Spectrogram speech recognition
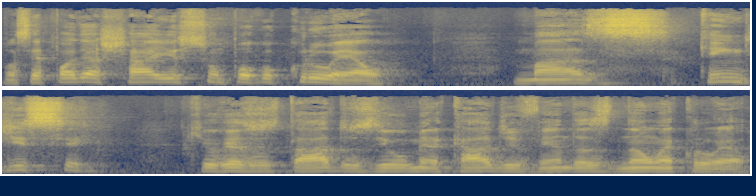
Você pode achar isso um pouco cruel, mas quem disse que os resultados e o mercado de vendas não é cruel?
